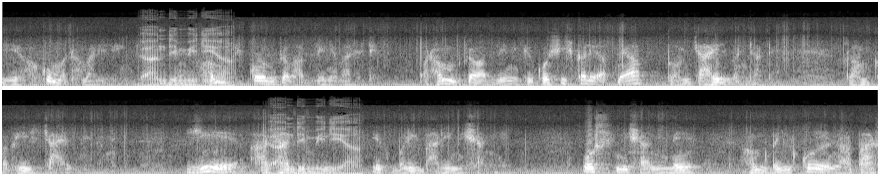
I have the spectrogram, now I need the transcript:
ये हुकूमत हमारी देंगी गांधी हम मीडिया कौन जवाब देने वाले थे? और हम जवाब देने की कोशिश करें अपने आप तो हम जाहिल बन जाते हैं। तो हम कभी जाहिल नहीं बने ये आज़ादी मीडिया एक बड़ी भारी निशानी है। उस निशानी में हम बिल्कुल नापास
